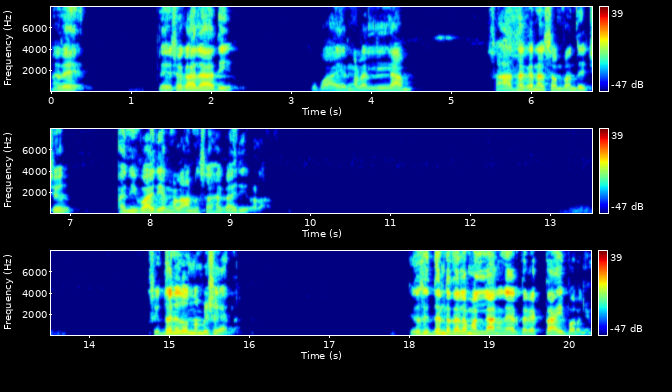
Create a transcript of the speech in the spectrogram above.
അതെ. ദേശകാലാദി ഉപായങ്ങളെല്ലാം സാധകനെ സംബന്ധിച്ച് അനിവാര്യങ്ങളാണ് സഹകാരികളാണ്. സിദ്ധന് ഇതൊന്നും വിഷയമല്ല. ഇത് സിദ്ധന്റെ തലമല്ല എന്ന് നേരത്തെ വ്യക്തമായി പറഞ്ഞു.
